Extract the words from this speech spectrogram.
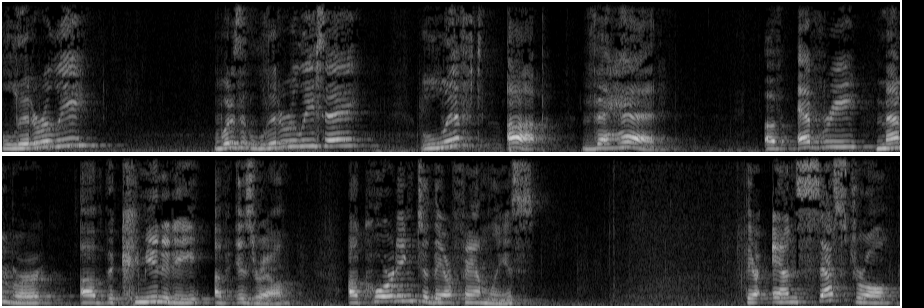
Literally, what does it literally say? Lift up the head of every member of the community of Israel according to their families, their ancestral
